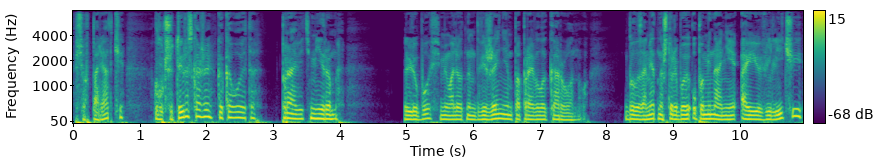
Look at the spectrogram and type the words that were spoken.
все в порядке. Лучше ты расскажи, каково это — править миром. Любовь мимолетным движением поправила корону. Было заметно, что любое упоминание о ее величии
